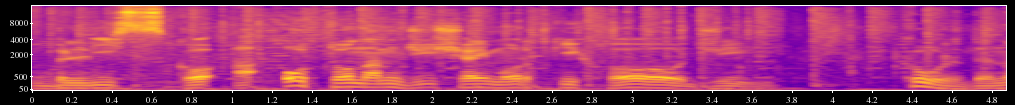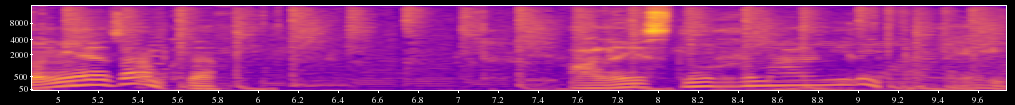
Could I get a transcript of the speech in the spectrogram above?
blisko. A o to nam dzisiaj mordki chodzi. Kurde, no nie zamknę. Ale jest normalnie lipa, tej.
